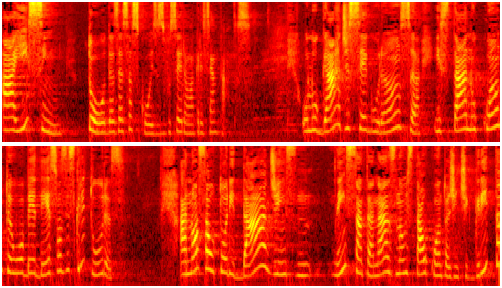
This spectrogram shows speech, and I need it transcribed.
Aí sim, todas essas coisas vos serão acrescentadas. O lugar de segurança está no quanto eu obedeço às Escrituras. A nossa autoridade em, em Satanás não está o quanto a gente grita,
